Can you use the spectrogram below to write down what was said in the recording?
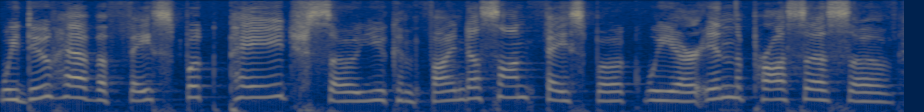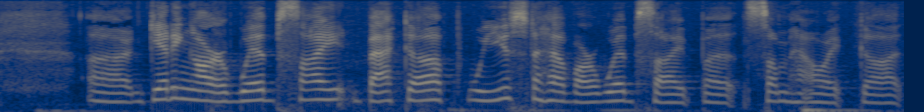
we do have a Facebook page, so you can find us on Facebook. We are in the process of uh, getting our website back up. We used to have our website, but somehow it got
